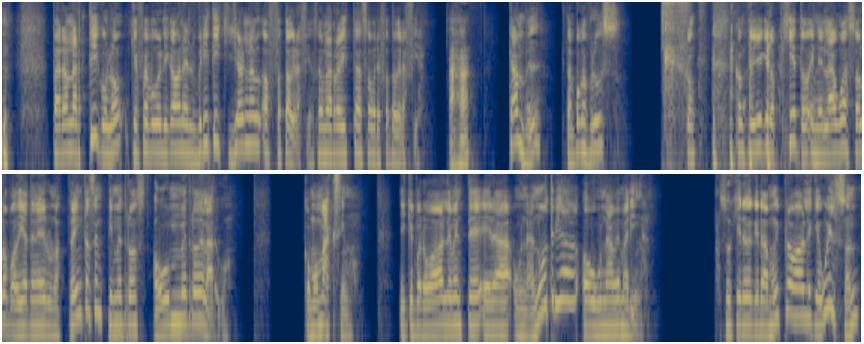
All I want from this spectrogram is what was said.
para un artículo que fue publicado en el British Journal of Photography, o sea, una revista sobre fotografía. Ajá. Campbell, que tampoco es Bruce, con- concluyó que el objeto en el agua solo podía tener unos 30 centímetros o un metro de largo, como máximo, y que probablemente era una nutria o un ave marina. Sugiero que era muy probable que Wilson,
